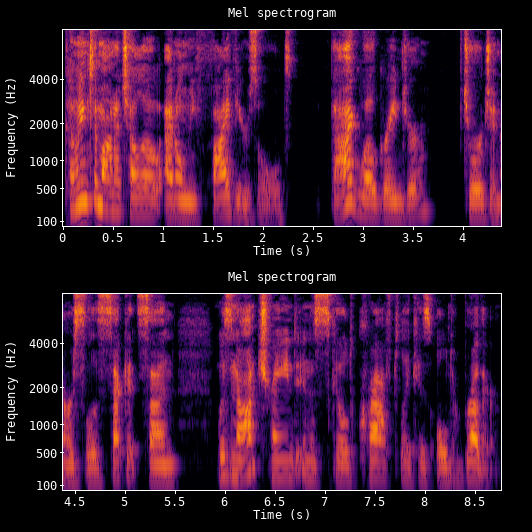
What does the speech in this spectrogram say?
Coming to Monticello at only five years old, Bagwell Granger, George and Ursula's second son, was not trained in a skilled craft like his older brother.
